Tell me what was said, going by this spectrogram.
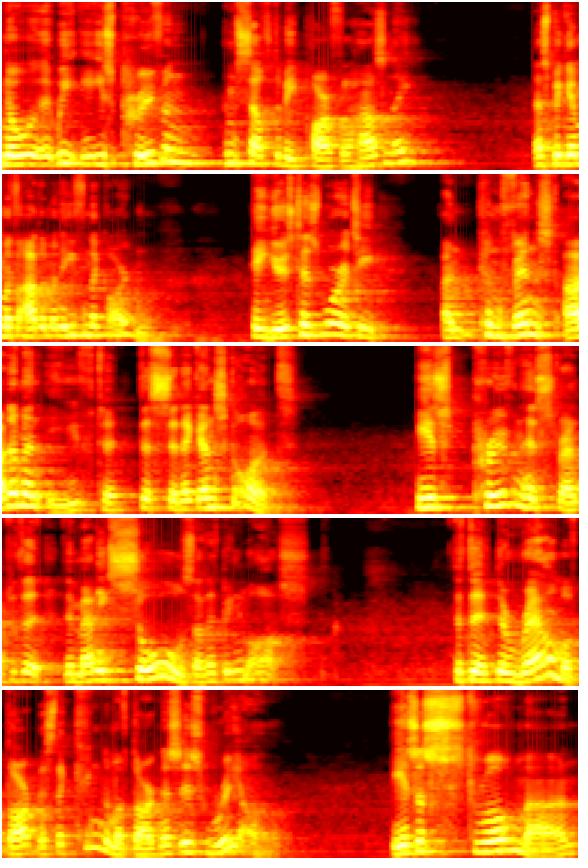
Know, we, he's proven himself to be powerful, hasn't he? Let's begin with Adam and Eve in the garden. He used his words he, and convinced Adam and Eve to, to sin against God. He has proven his strength with the, the many souls that have been lost. That the, the realm of darkness, the kingdom of darkness, is real. He is a strong man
